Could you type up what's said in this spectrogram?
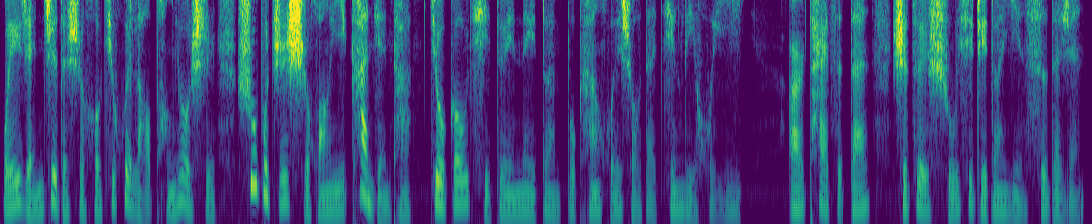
为人质的时候去会老朋友时，殊不知始皇一看见他就勾起对那段不堪回首的经历回忆。而太子丹是最熟悉这段隐私的人，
